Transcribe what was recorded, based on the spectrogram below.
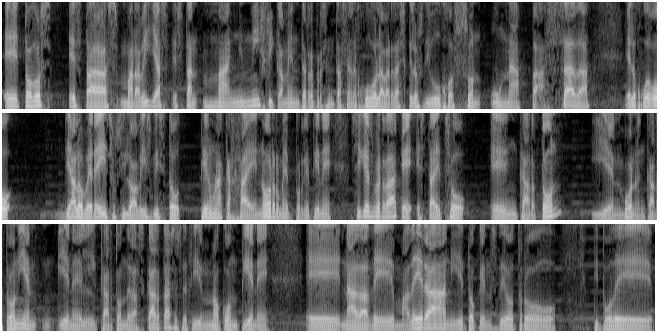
Eh, todas estas maravillas están magníficamente representadas en el juego. La verdad es que los dibujos son una pasada. El juego, ya lo veréis o si lo habéis visto, tiene una caja enorme porque tiene... Sí que es verdad que está hecho en cartón y en bueno en cartón y en, y en el cartón de las cartas es decir no contiene eh, nada de madera ni de tokens de otro tipo de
